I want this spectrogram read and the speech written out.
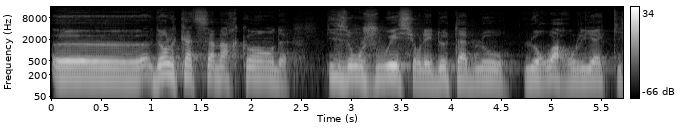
dans le cas de Samarcande, ils ont joué sur les deux tableaux le roi Rouriek qui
